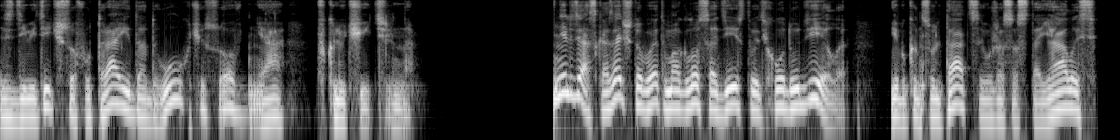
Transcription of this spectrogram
с девяти часов утра и до двух часов дня включительно. Нельзя сказать, чтобы это могло содействовать ходу дела — ибо консультация уже состоялась,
